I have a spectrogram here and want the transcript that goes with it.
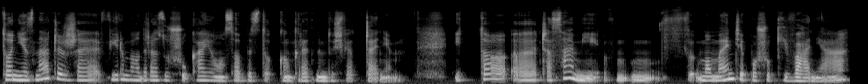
to nie znaczy, że firmy od razu szukają osoby z konkretnym doświadczeniem doświadczeniem. I to e, czasami w, w, momencie poszukiwania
